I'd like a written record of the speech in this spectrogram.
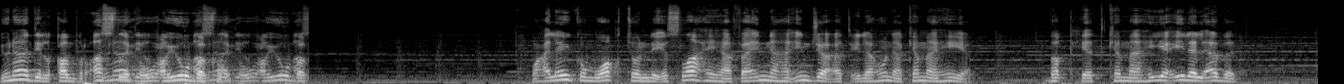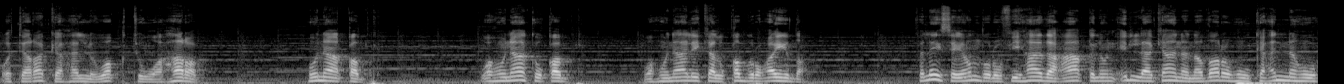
ينادي القبر أصلحوا عيوبكم. عيوبكم. وعليكم وقت لإصلاحها فإنها إن جاءت إلى هنا كما هي بقيت كما هي إلى الأبد وتركها الوقت وهرب. هنا قبر. وهناك قبر وهنالك القبر أيضا. فليس ينظر في هذا عاقل إلا كان نظره كأنه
